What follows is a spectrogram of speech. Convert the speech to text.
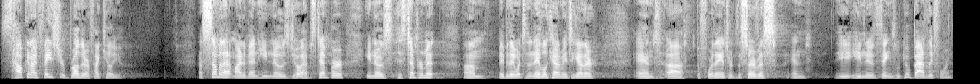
Says, How can I face your brother if I kill you? Now, some of that might have been he knows Joab's temper, he knows his temperament. Um, maybe they went to the Naval Academy together, and uh, before they entered the service, and he, he knew things would go badly for him.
